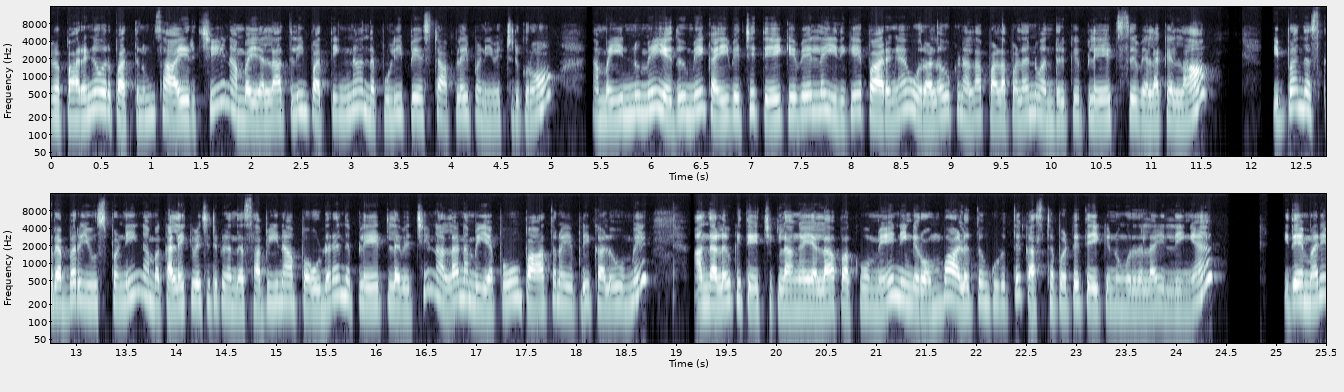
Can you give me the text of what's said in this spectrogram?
இப்போ பாருங்கள் ஒரு பத்து நிமிஷம் ஆயிடுச்சு நம்ம எல்லாத்துலேயும் பார்த்திங்கன்னா அந்த புளி பேஸ்ட்டை அப்ளை பண்ணி வச்சுருக்குறோம். நம்ம இன்னுமே எதுவுமே கை வச்சு தேய்க்கவே இல்லை. இதுக்கே பாருங்கள் ஓரளவுக்கு நல்லா பளபளன்னு வந்திருக்கு பிளேட்ஸு விளக்கெல்லாம். இப்போ அந்த ஸ்க்ரப்பர் யூஸ் பண்ணி நம்ம கலக்கி வச்சுருக்கிற அந்த சபீனா பவுடரை அந்த பிளேட்டில் வச்சு நல்லா நம்ம எப்போவும் பாத்திரம் எப்படி கழுவுமே அந்த அளவுக்கு தேய்ச்சிக்கலாங்க எல்லா பக்கமுமே நீங்கள் ரொம்ப அழுத்தம் கொடுத்து கஷ்டப்பட்டு தேய்க்கணுங்கிறதெல்லாம் இல்லைங்க. இதே மாதிரி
